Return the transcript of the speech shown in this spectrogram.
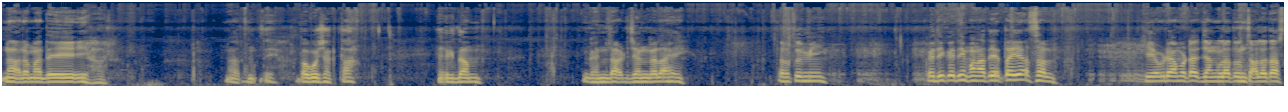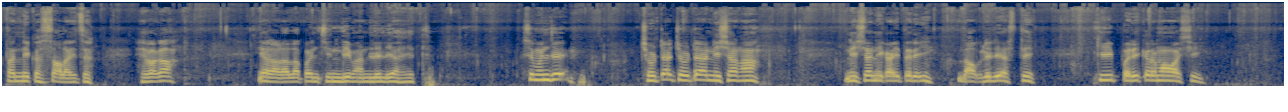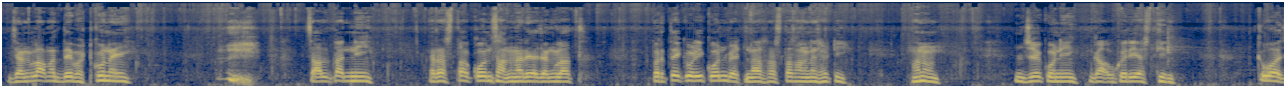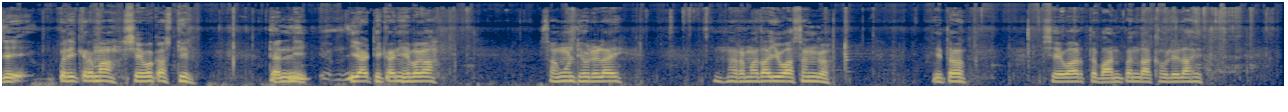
नर्मदे हर नर्मदे बघू शकता एकदम घनदाट जंगल आहे. तर तुम्ही कधी कधी मनात येतही असाल की एवढ्या मोठ्या जंगलातून चालत असताना कसं चालायचं? हे बघा या झाडाला पण चिंदी बांधलेली आहेत. असे म्हणजे छोट्या छोट्या निशाणा निशाणी काहीतरी लावलेली असते की परिक्रमावाशी जंगलामध्ये भटकू नये. चालताना रस्ता कोण सांगणार या जंगलात? प्रत्येक वेळी कोण भेटणार रस्ता सांगण्यासाठी? म्हणून जे कोणी गावकरी असतील किंवा जे परिक्रमा सेवक असतील त्यांनी या ठिकाणी हे बघा सांगून ठेवलेलं आहे. नर्मदा युवा संघ. इथं शेवार्थ बाण पण दाखवलेलं आहेत.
